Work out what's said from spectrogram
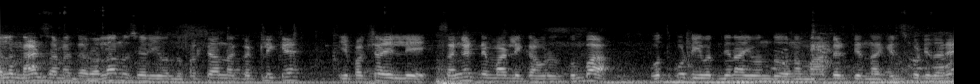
ಎಲ್ಲ ನಾಡು ಸಮೇತ ಎಲ್ಲನೂ ಸೇರಿ ಒಂದು ಪಕ್ಷವನ್ನು ಕಟ್ಟಲಿಕ್ಕೆ ಈ ಪಕ್ಷ ಇಲ್ಲಿ ಸಂಘಟನೆ ಮಾಡಲಿಕ್ಕೆ ಅವರು ತುಂಬ ಒತ್ತು ಕೊಟ್ಟು ಇವತ್ತಿನ ದಿನ ಈ ಒಂದು ನಮ್ಮ ಅಭ್ಯರ್ಥಿಯನ್ನ ಗೆಲ್ಲಿಸ್ಕೊಟ್ಟಿದ್ದಾರೆ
